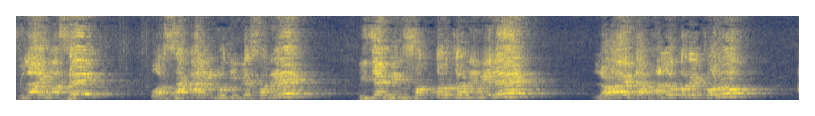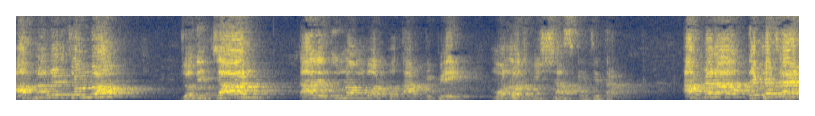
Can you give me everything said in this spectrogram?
জুলাই মাসে বর্ষাকালীন অধিবেশনে বিজেপির সত্তর জন এমএলএ লড়াইটা ভালো করে করুক, আপনাদের জন্য যদি চান, তাহলে দু নম্বর বোতাম টিপে মনোজ বিশ্বাসকে জেতান। আপনারা দেখেছেন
